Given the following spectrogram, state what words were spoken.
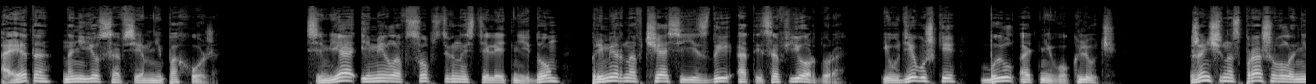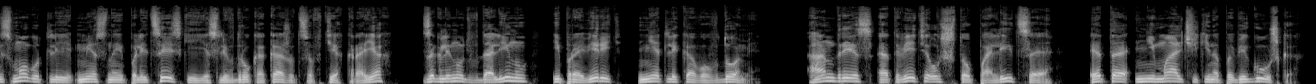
а это на нее совсем не похоже. Семья имела в собственности летний дом примерно в часе езды от Исафьордура, и у девушки был от него ключ. Женщина спрашивала, не смогут ли местные полицейские, если вдруг окажутся в тех краях, заглянуть в долину и проверить, нет ли кого в доме. Андреас ответил, что полиция — это не мальчики на побегушках,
